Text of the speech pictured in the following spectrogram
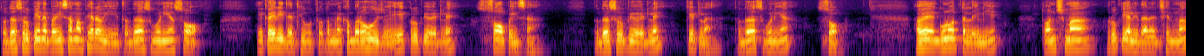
તો દસ રૂપિયાને પૈસામાં ફેરવીએ, તો દસ ગુણ્યા સો. એ કઈ રીતે થયું? તો તમને ખબર હોવું જોઈએ, એક રૂપિયો એટલે સો પૈસા. તો દસ રૂપિયો એટલે કેટલા? તો દસ ગુણ્યા સો. હવે ગુણોત્તર લઈ લઈએ. તો અંશમાં રૂપિયા લીધા અને છેદમાં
